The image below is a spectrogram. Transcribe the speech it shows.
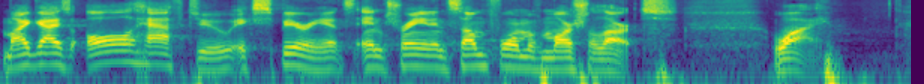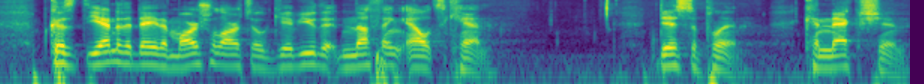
My guys all have to experience and train in some form of martial arts. Why? Because at the end of the day, the martial arts will give you that nothing else can discipline, connection.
